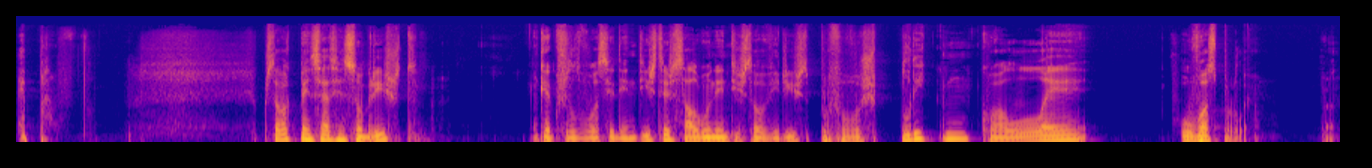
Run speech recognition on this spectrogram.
Epá. Gostava que pensassem sobre isto. O que é que vos levou a ser dentistas? Se algum dentista ouvir isto, por favor, explique-me qual é o vosso problema. Pronto.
